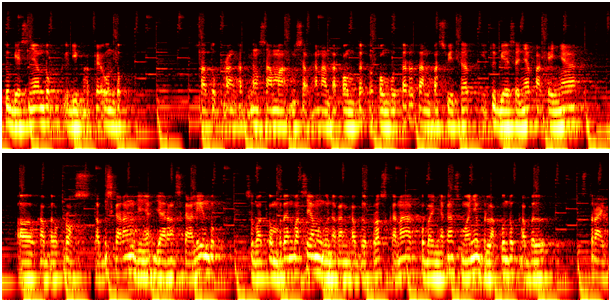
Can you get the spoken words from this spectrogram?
Itu biasanya untuk dipakai untuk satu perangkat yang sama misalkan antar komputer ke komputer tanpa switch hub itu biasanya pakainya uh, kabel cross. Tapi sekarang jarang sekali untuk sobat kompeten pasti yang menggunakan kabel cross karena kebanyakan semuanya berlaku untuk kabel strike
